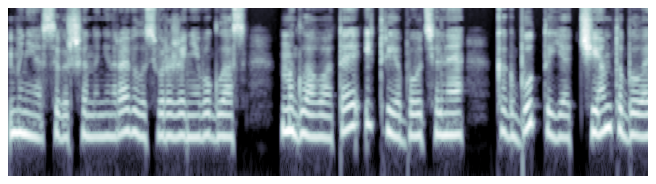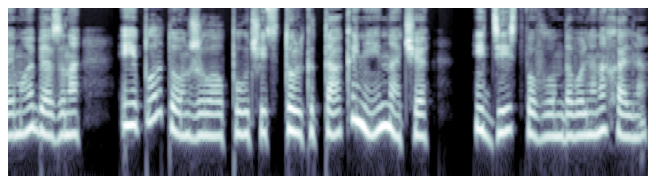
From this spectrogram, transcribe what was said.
Мне совершенно не нравилось выражение его глаз, нагловатое и требовательное, как будто я чем-то была ему обязана, и плату он желал получить только так и не иначе. И действовал он довольно нахально.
